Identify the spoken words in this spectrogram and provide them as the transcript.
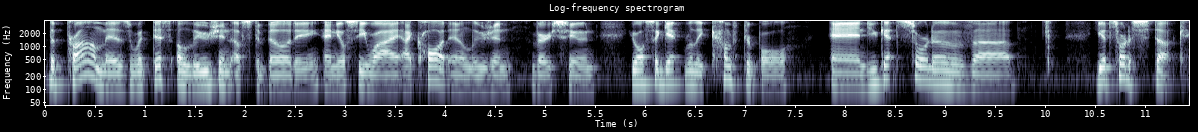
the problem is with this illusion of stability, and you'll see why I call it an illusion very soon. You also get really comfortable, and you get sort of uh, you get sort of stuck.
